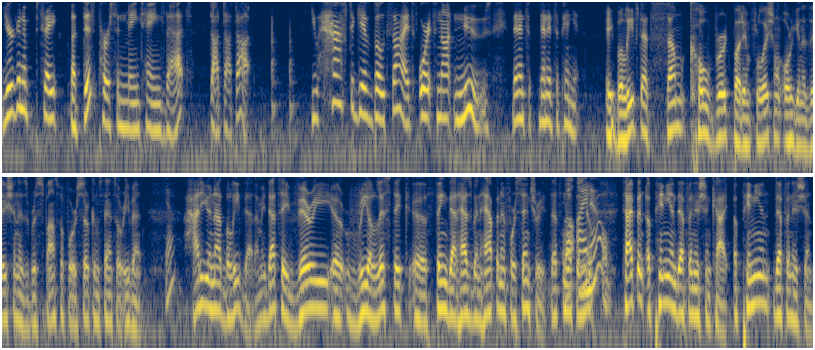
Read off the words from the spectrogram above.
you're going to say, but this person maintains that, dot, dot, dot. You have to give both sides, or it's not news, then it's, then it's opinion. A belief that some covert but influential organization is responsible for a circumstance or event. Yeah. How do you not believe that? I mean, that's a very uh, realistic uh, thing that has been happening for centuries. That's Well, nothing I new. know. Type in opinion definition, Kai. Opinion definition.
